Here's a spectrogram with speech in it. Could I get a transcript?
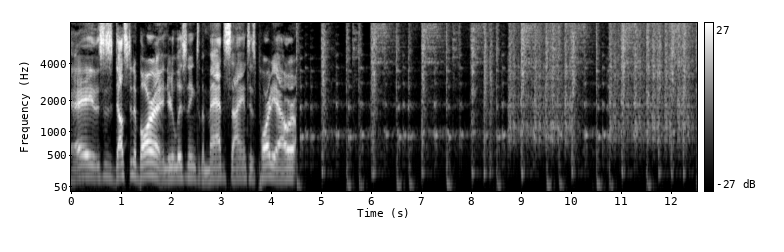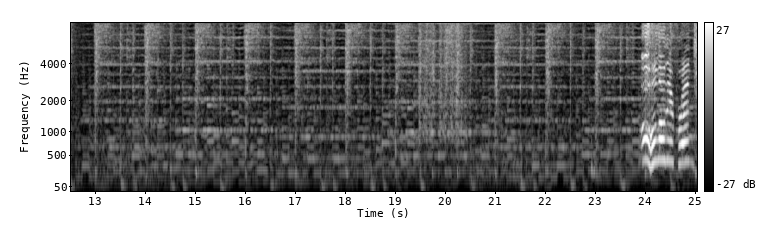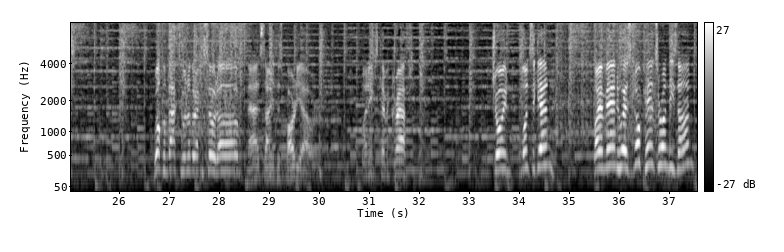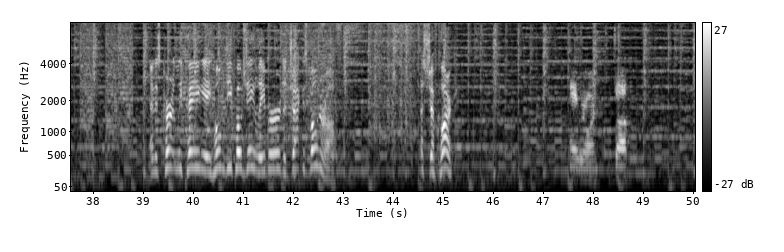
Hey, this is Dustin Ybarra, and you're listening to the Mad Scientist Party Hour. Another episode of Mad Scientist Party Hour. My name's Kevin Kraft. Joined once again by a man who has no pants or undies on and is currently paying a Home Depot day laborer to jack his boner off. That's Jeff Clark. Hey everyone, what's up?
